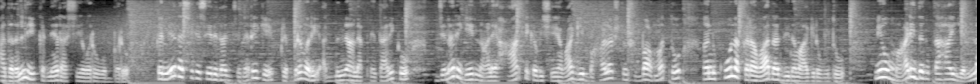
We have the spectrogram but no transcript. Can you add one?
ಅದರಲ್ಲಿ ಕನ್ಯಾ ರಾಶಿಯವರು ಒಬ್ಬರು. ಕನ್ಯಾ ರಾಶಿಗೆ ಸೇರಿದ ಜನರಿಗೆ ಫೆಬ್ರವರಿ ಹದಿನಾಲ್ಕನೇ ತಾರೀಕು ಜನರಿಗೆ ನಾಳೆ ಆರ್ಥಿಕ ವಿಷಯವಾಗಿ ಬಹಳಷ್ಟು ಶುಭ ಮತ್ತು ಅನುಕೂಲಕರವಾದ ದಿನವಾಗಿರುವುದು. ನೀವು ಮಾಡಿದಂತಹ ಎಲ್ಲ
